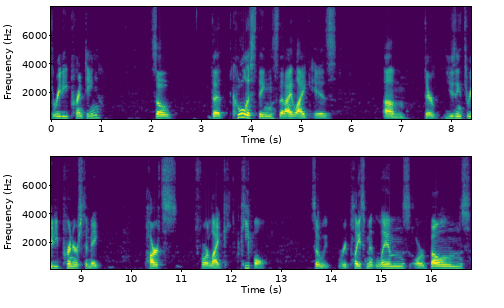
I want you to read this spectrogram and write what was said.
3D printing. So the coolest things that I like is um, they're using 3D printers to make parts for like people. So replacement limbs or bones.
